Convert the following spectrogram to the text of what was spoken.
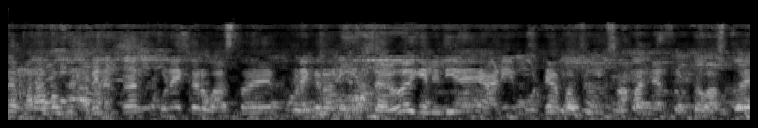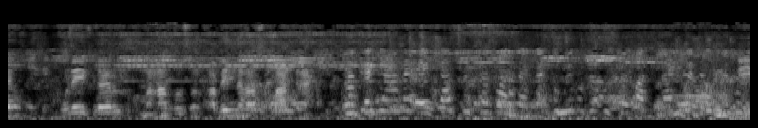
पुणेकरांचं मनापासून अभिनंदन. पुणेकर वाचताय. पुणेकरांनी ही चळवळ केलेली आहे आणि मोठ्यापासून सामान्यांपर्यंत वाचतोय. पुणेकर मनापासून अभिनंदनास पात्र आहे. प्रत्येक जणांना एक तास पुस्तक वाचायचं आहे. तुम्ही कुठलं पुस्तक वाचलं आणि त्याच्यामध्ये मी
